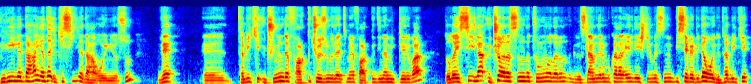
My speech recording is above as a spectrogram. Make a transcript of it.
biriyle daha ya da ikisiyle daha oynuyorsun ve e, tabii ki üçünün de farklı çözüm üretme, farklı dinamikleri var. Dolayısıyla üçü arasında turnuvaların, slamlerin bu kadar el değiştirmesinin bir sebebi de oydu. Tabii ki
